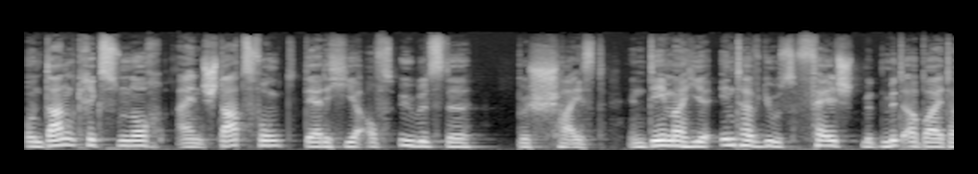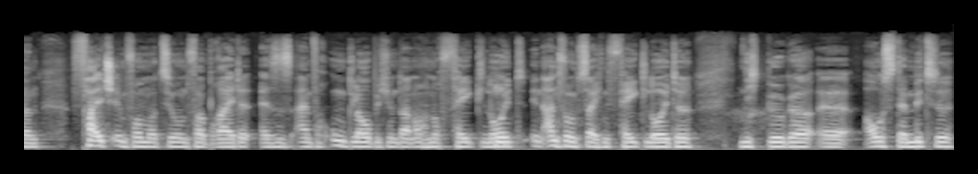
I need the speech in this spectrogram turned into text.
Und dann kriegst du noch einen Staatsfunk, der dich hier aufs Übelste bescheißt, indem er hier Interviews fälscht mit Mitarbeitern, Falschinformationen verbreitet. Es ist einfach unglaublich und dann auch noch Fake-Leute, in Anführungszeichen Fake-Leute, nicht Bürger äh, aus der Mitte,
